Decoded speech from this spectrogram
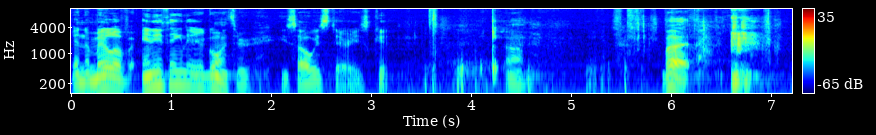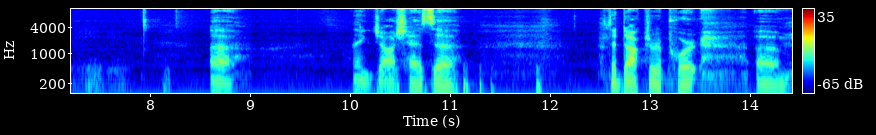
in the middle of anything that you're going through, He's always there. He's good. Um, but uh, I think Josh has uh, the doctor report. Um,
